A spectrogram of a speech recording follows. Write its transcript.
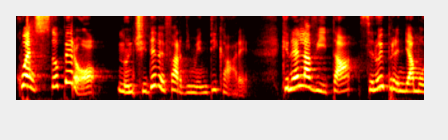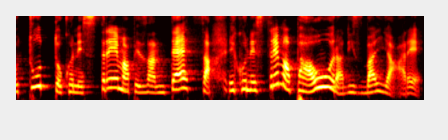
questo però non ci deve far dimenticare che nella vita, se noi prendiamo tutto con estrema pesantezza e con estrema paura di sbagliare,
